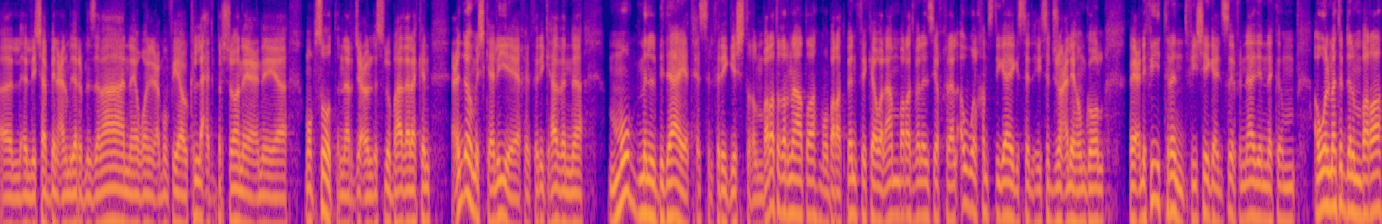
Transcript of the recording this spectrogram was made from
اللي شابين على المدرب من زمان يبغون يلعبون فيها وكل أحد برشلونة يعني آه، مبسوط انه رجعوا الأسلوب هذا. لكن عندهم إشكالية يا أخي الفريق هذا إنه مو من البداية تحس الفريق يشتغل. مباراة غرناطة مباراة بنفيكا والآن مباراة فالنسيا في خلال أول خمس دقائق يسجلون عليهم جول. فيعني في ترند في شيء قاعد يصير في النادي إنك أول ما تبدأ المباراة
